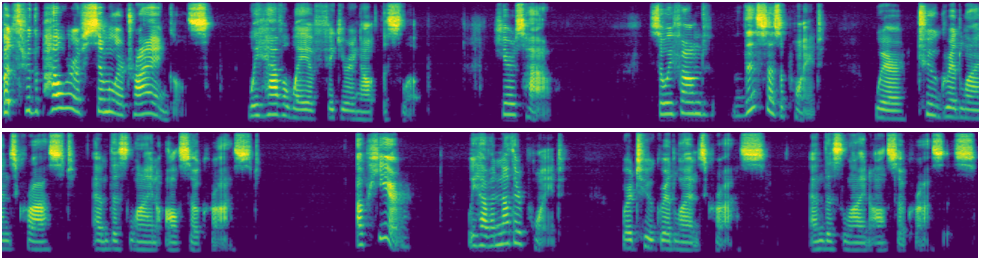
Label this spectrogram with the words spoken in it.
But through the power of similar triangles, we have a way of figuring out the slope. Here's how. So we found this as a point where two grid lines crossed and this line also crossed. Up here, we have another point where two grid lines cross and this line also crosses.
